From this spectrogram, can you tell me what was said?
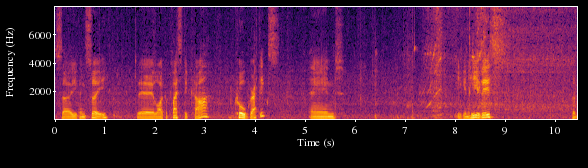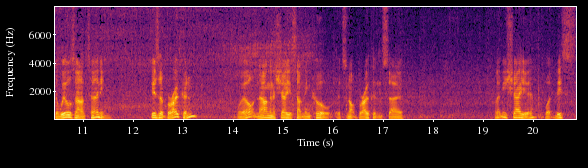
So you can see they're like a plastic car, cool graphics, and you can hear this, but the wheels aren't turning. Is it broken? Well, now I'm going to show you something cool. It's not broken, so let me show you what this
